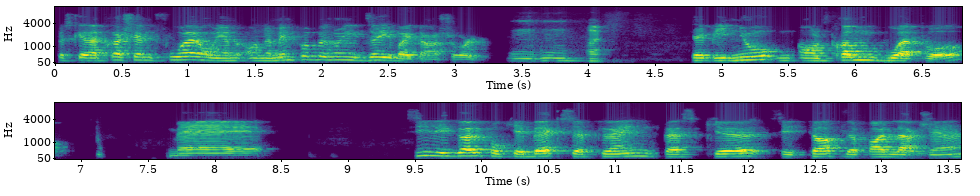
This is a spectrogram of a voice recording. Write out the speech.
parce que la prochaine fois, on n'a même pas besoin de dire qu'il va être en short. Mhm. Puis nous, on le promouvoit pas, mais si les golfs au Québec se plaignent parce que c'est top de faire de l'argent,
